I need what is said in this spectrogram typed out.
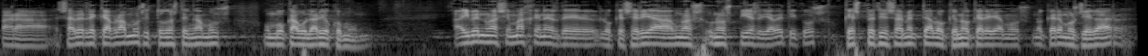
para saber de qué hablamos y todos tengamos un vocabulario común. Ahí ven unas imágenes de lo que serían unos, unos, pies diabéticos, que es precisamente a lo que no, queríamos, no queremos llegar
